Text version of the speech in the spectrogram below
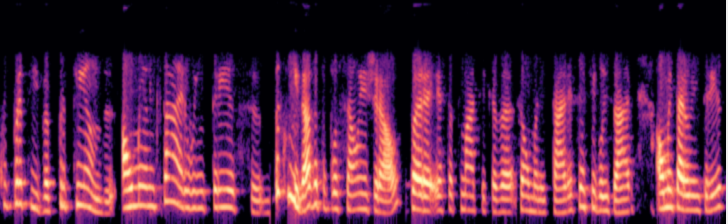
cooperativa pretende aumentar o interesse da comunidade, da população em geral, para esta temática da ação humanitária, sensibilizar, aumentar o interesse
